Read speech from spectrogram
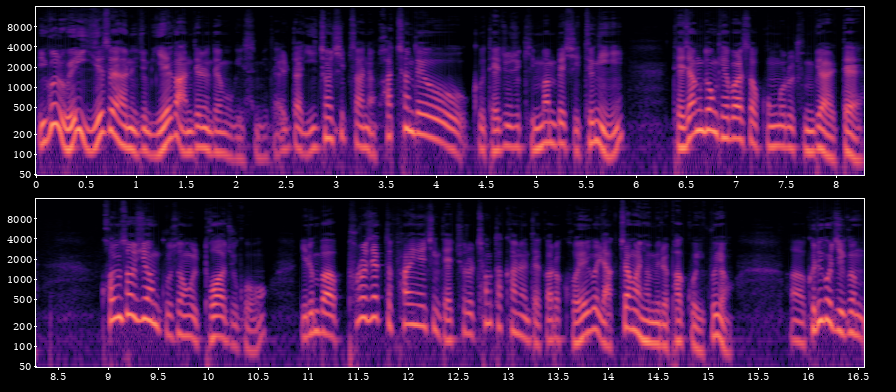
이걸 왜 이제서야 하는지 좀 이해가 안 되는 대목이 있습니다. 일단 2014년 화천대유 그 대주주 김만배 씨 등이 대장동 개발사 공모를 준비할 때 컨소시엄 구성을 도와주고 이른바 프로젝트 파이낸싱 대출을 청탁하는 대가로 거액을 약정한 혐의를 받고 있고요. 어, 그리고 지금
